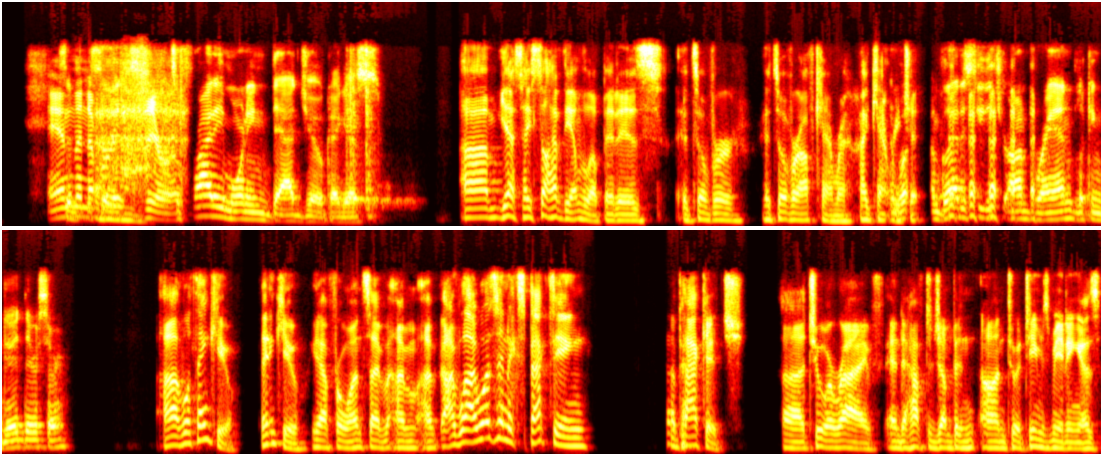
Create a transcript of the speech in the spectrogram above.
And so, the number is zero. It's a Friday morning dad joke, I guess. Um, yes, I still have the envelope. It is. It's over. It's over off camera. I can't reach it. I'm glad to see that you're on brand, looking good there, sir. Uh, well, thank you, thank you. Yeah, for once, I've, I'm. I, I, I wasn't expecting a package uh, to arrive and to have to jump in onto a Teams meeting is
